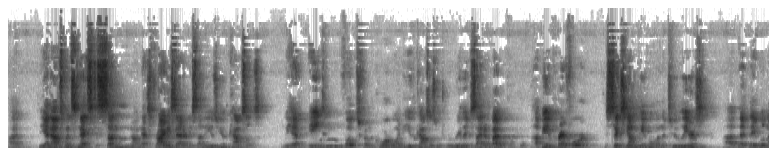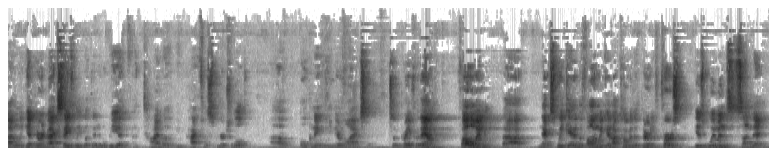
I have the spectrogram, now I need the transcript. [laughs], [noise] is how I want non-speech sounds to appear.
Uh, the announcements next Sun, not next Friday, Saturday, Sunday is youth councils. We have eight folks from the Corps going to youth councils, which we're really excited about. I'll be in prayer for the six young people and the two leaders, uh, that they will not only get there and back safely, but that it will be a, a time of impactful spiritual uh, opening in their lives. So pray for them. Following uh, next weekend, the following weekend, October the 31st, is Women's Sunday.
